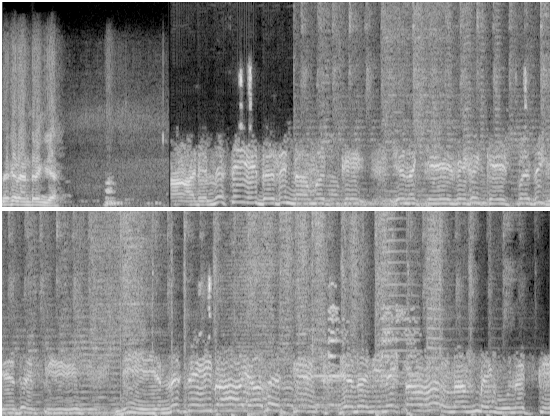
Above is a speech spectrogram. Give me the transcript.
மிக நன்றிங்க என்ன செய்தது நமக்கு என கேள்விகள் கேட்பது எதற்கு? நீ என்ன செய்தாய் அதற்கு என நினைத்தால் நன்மை உனக்கு.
